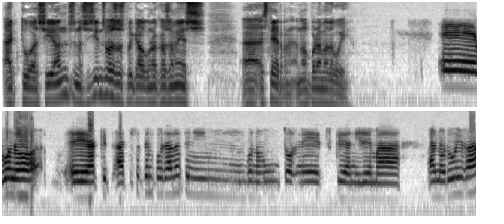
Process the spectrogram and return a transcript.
actuacions. No sé si ens vols explicar alguna cosa més, uh, Esther, en el programa d'avui. Eh, bueno, eh, aquest, aquesta temporada tenim bueno, un torneig que anirem a, a Noruega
